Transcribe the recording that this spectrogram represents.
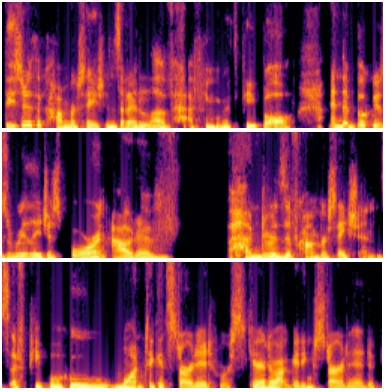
These are the conversations that I love having with people. And the book is really just born out of hundreds of conversations of people who want to get started, who are scared about getting started,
